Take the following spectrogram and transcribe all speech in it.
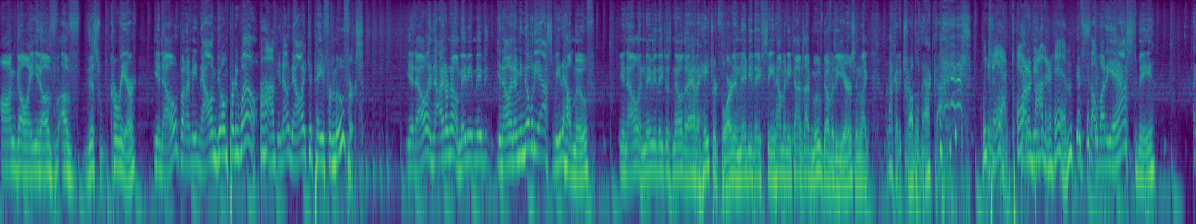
ongoing, you know, of, of this career, you know, but I mean, now I'm doing pretty well. Uh-huh. You know, now I can pay for movers, you know, and I don't know, maybe, maybe, you know, and I mean, nobody asked me to help move, you know, and maybe they just know that I have a hatred for it. And maybe they've seen how many times I've moved over the years and like, we're not going to trouble that guy. we can't. Can't But I mean- bother him. if somebody asked me, I,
